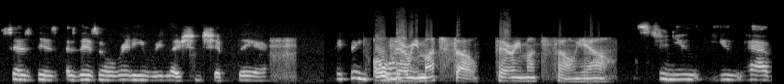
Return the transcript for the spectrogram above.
says there's there's already a relationship there. I think. Oh, very much so. Very much so. Yeah. Question you you have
